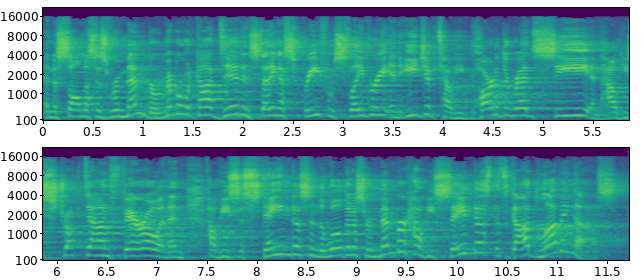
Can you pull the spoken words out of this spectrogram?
And the psalmist says, Remember, remember what God did in setting us free from slavery in Egypt, how he parted the Red Sea, and how he struck down Pharaoh, and then how he sustained us in the wilderness. Remember how he saved us? That's God loving us.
